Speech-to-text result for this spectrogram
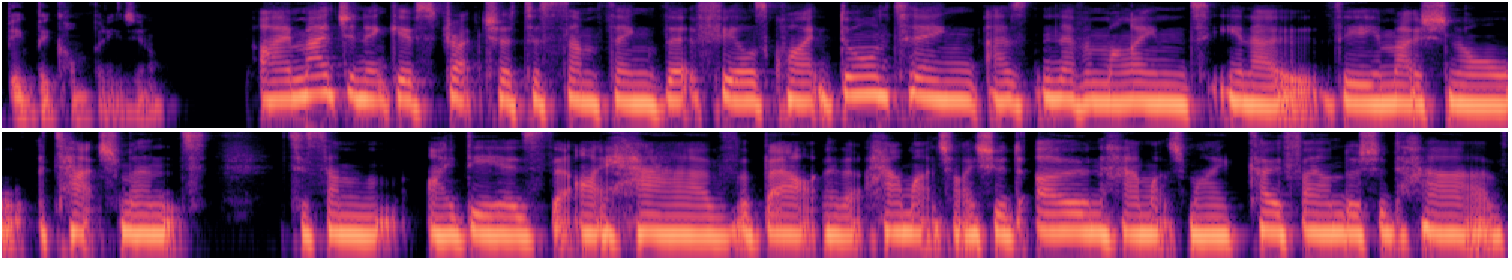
big, big companies, you know. I imagine it gives structure to something that feels quite daunting, as never mind, you know, the emotional attachment to some ideas that I have about how much I should own, how much my co founder should have,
